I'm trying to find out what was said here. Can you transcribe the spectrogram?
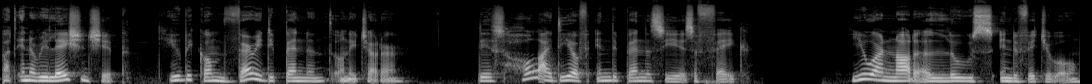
But in a relationship, you become very dependent on each other. This whole idea of independency is a fake. You are not a loose individual.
